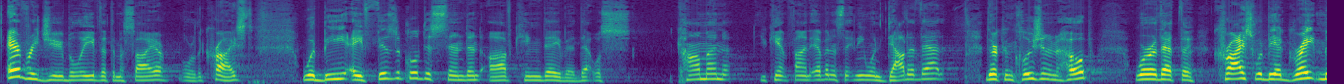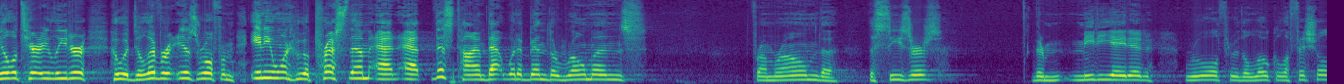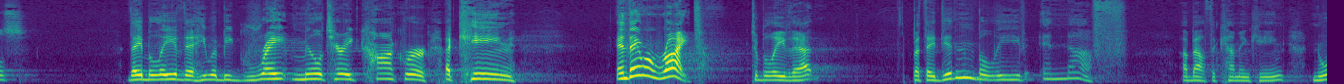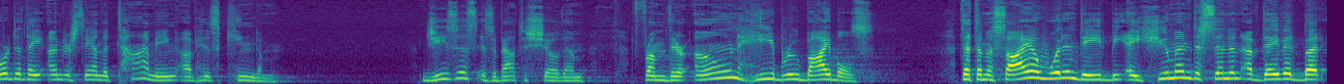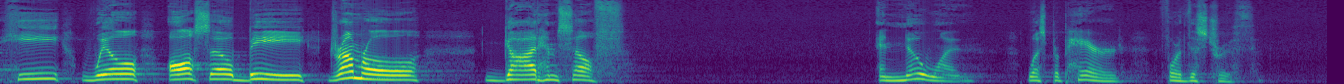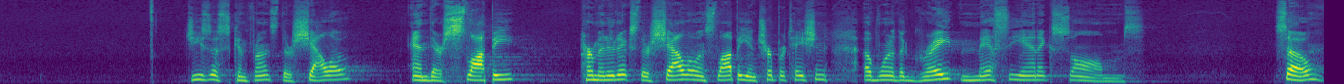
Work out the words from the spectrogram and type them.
Every Jew believed that the Messiah, or the Christ, would be a physical descendant of King David. That was common. You can't find evidence that anyone doubted that. Their conclusion and hope were that the Christ would be a great military leader who would deliver Israel from anyone who oppressed them. And at this time, that would have been the Romans from Rome, the, the Caesars, their mediated rule through the local officials. They believed that he would be great military conqueror, a king. And they were right to believe that, but they didn't believe enough about the coming king, nor did they understand the timing of his kingdom. Jesus is about to show them from their own Hebrew Bibles that the Messiah would indeed be a human descendant of David, but he will also be, drumroll, God Himself. And no one was prepared for this truth. Jesus confronts their shallow and their sloppy hermeneutics, their shallow and sloppy interpretation of one of the great messianic psalms. So,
